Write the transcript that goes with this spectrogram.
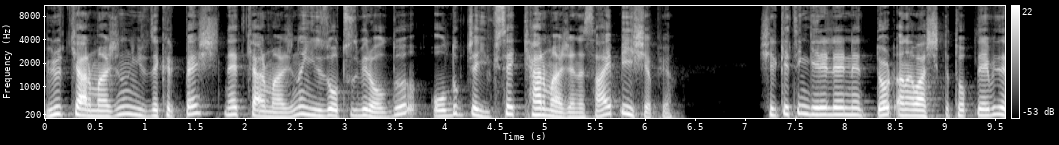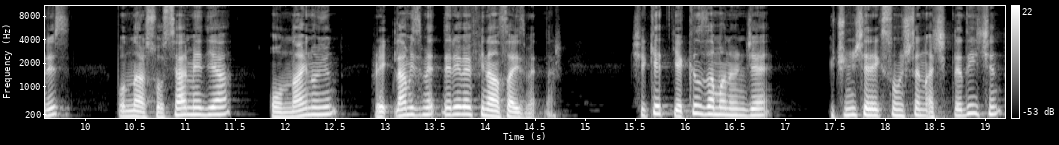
Brüt kar marjının %45, net kar marjının %31 olduğu oldukça yüksek kar marjına sahip bir iş yapıyor. Şirketin gelirlerini 4 ana başlıkta toplayabiliriz. Bunlar sosyal medya, online oyun, reklam hizmetleri ve finansal hizmetler. Şirket yakın zaman önce 3. çeyrek sonuçlarını açıkladığı için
